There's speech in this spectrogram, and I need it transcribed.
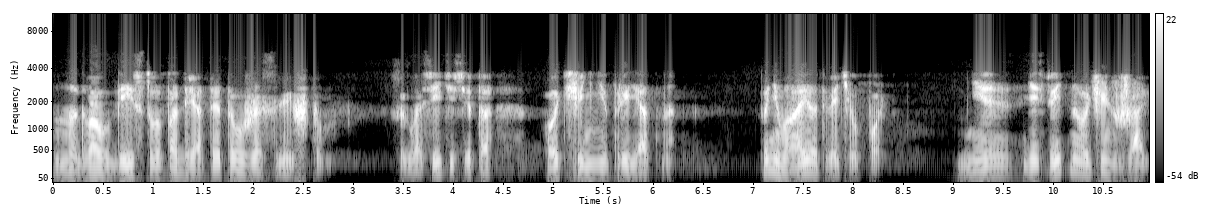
но два убийства подряд — это уже слишком. Согласитесь, это очень неприятно». «Понимаю», — ответил Поль. «Мне действительно очень жаль».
